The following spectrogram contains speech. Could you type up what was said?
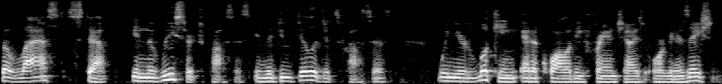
the last step in the research process, in the due diligence process, when you're looking at a quality franchise organization.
